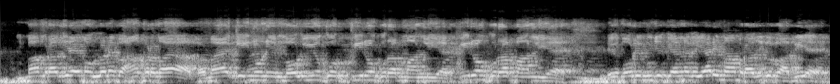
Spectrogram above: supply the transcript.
امام راضی رحمہ اللہ نے وہاں فرمایا فرمایا کہ انہوں نے مولویوں کو پیروں کو رب مان لیا ہے۔ پیروں کو رب مان لیا ہے۔ ایک مولوی مجھے کہنے لگا، یار امام راضی تو بھابھی ہے۔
